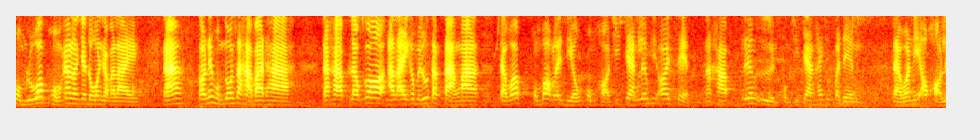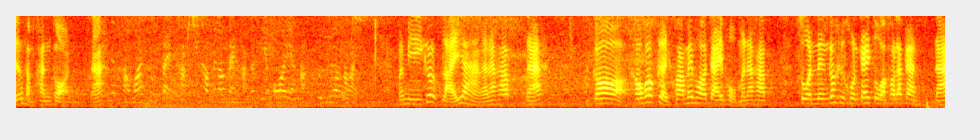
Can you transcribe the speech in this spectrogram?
ผมรู้ว่าผมกำลังจะโดนกับอะไรนะตอนนี้ผมโดนสหบาทานะครับแล้วก็อะไรก็ไม่รู้ต่างๆมา แต่ว่าผมบอกเลยเดี๋ยวผมขอชี้แจงเรื่องพี่อ้อยเสร็จนะครับเรื่องอื่นผมชี้แจงให้ทุกประเด็น แต่วันนี้เอาขอเรื่องสำคัญก่อนนะนึงค่ะว่าจุดแตกหักที่ทำให้เราแตกหักกับเจ๊อ้อยอะค่ะคือเรื่องอะไร มันมีก็หลายอย่างอะนะครับนะ ก็เขาก็เกิดความไม่พอใจผมอะนะครับ ส่วนหนึ่งก็คือคนใกล้ตัวเขาแล้วกันนะ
